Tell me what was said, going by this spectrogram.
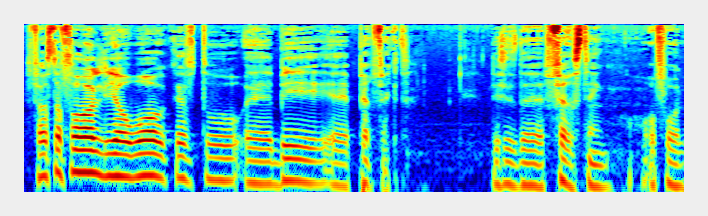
First of all your work has to uh, be uh, perfect. This is the first thing of all.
